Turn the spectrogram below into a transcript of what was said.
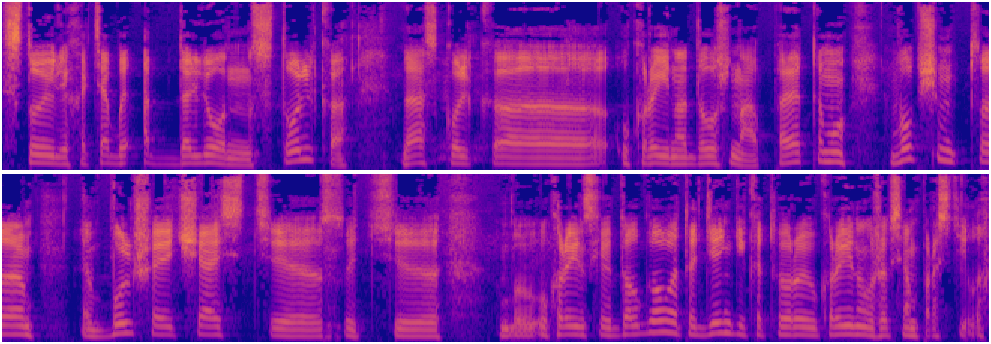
стоили хотя бы отдаленно столько, да, сколько Украина должна. Поэтому, в общем-то, большая часть сказать, э, украинских долгов это деньги, которые Украина уже всем простила.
